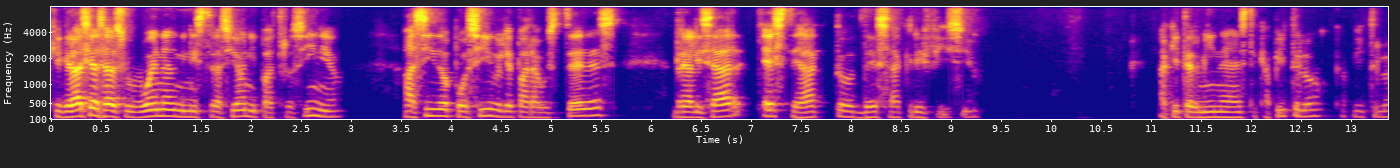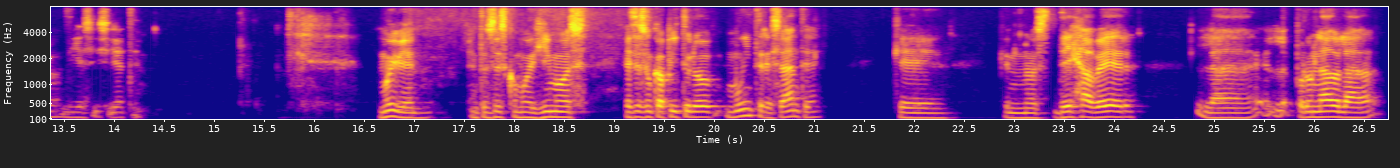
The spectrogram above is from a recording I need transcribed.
que gracias a su buena administración y patrocinio, ha sido posible para ustedes realizar este acto de sacrificio. aquí termina este capítulo, capítulo 17. Muy bien, entonces como dijimos, este es un capítulo muy interesante que, nos deja ver, por un lado, la,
